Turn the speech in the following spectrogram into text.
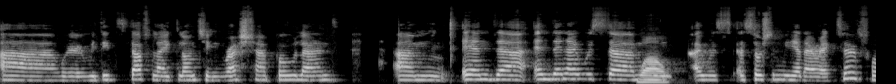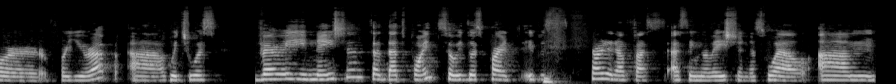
uh, where we did stuff like launching Russia, Poland, um, and uh, and then I was um, wow. I was a social media director for for Europe, uh, which was very nascent at that point. So it was part, it was started off as, as innovation as well. Um,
